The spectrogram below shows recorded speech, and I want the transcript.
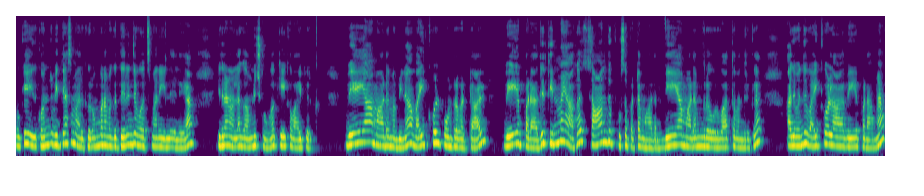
ஓகே இது கொஞ்சம் வித்தியாசமாக இருக்கு. ரொம்ப நமக்கு தெரிஞ்ச வேர்ட்ஸ் மாதிரி இல்லை இல்லையா? இதெல்லாம் நல்லா கவனிச்சுக்கோங்க. கேட்க வாய்ப்பு இருக்கு. வேயா மாடம் அப்படின்னா வைக்கோல் போன்றவற்றால் வேயப்படாது திண்மையாக சாந்து பூசப்பட்ட மாடம். வேயா மாடம்ங்கிற ஒரு வார்த்தை வந்திருக்கு. அது வந்து வைக்கோலால் வேயப்படாமல்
